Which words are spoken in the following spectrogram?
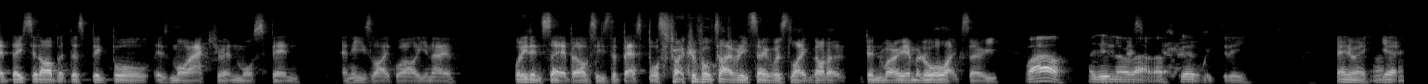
And they said, "Oh, but this big ball is more accurate and more spin." And he's like, "Well, you know." Well, he didn't say it, but obviously he's the best ball striker of all time, and he said it was like not a didn't worry him at all. Like so, he. Wow, I didn't, didn't know that. That's good. Week did he? Anyway, okay. yeah.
